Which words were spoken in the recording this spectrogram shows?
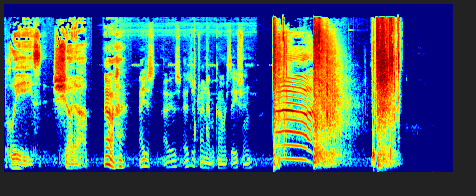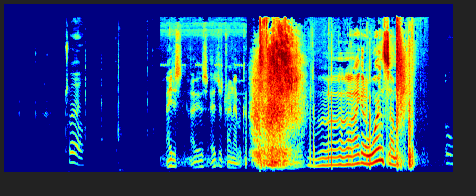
Please, shut up. Oh, I just, I was, I was just trying to have a conversation. Ah! True. I just, I was, I was just trying to have a conversation. Uh, I gotta warn some. Oh.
